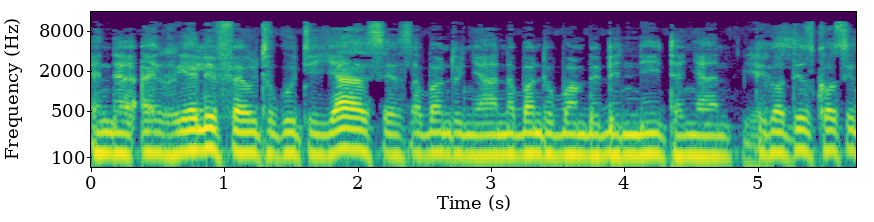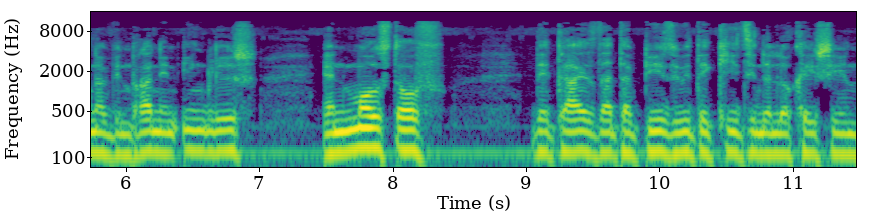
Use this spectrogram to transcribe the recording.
And uh, i really felt ukuthi yes yes abantu nyani abantu bami bebenida nyani because this course I've been run in english and most of the guys that are busy with the kids in the location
